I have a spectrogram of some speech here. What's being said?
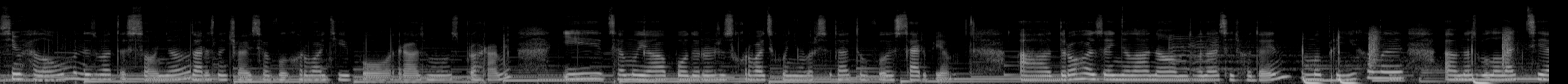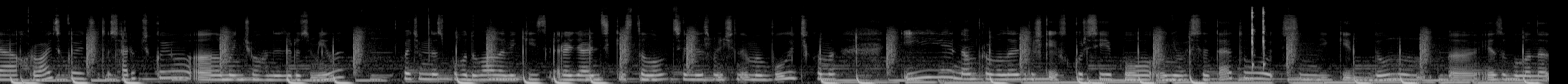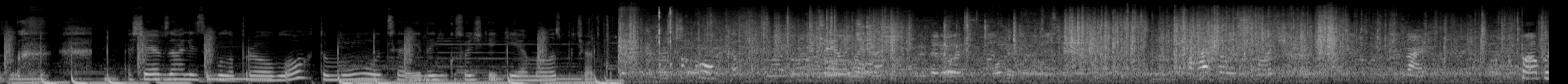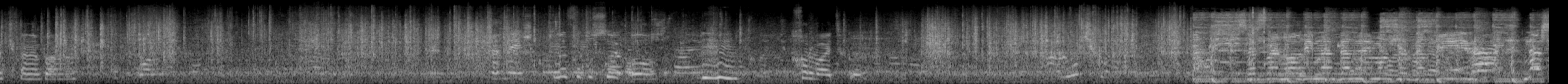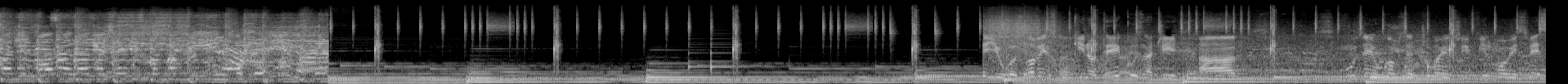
Всім хело! мене звати Соня. Зараз навчаюся в Хорватії по Erasmus програмі, і це моя подорож з Хорватського університету в Сербію. А дорога зайняла нам 12 годин. Ми приїхали. У нас була лекція хорватською чи то сербською, але ми нічого не зрозуміли. Потім нас погодували в якійсь радянській столовці несмачними булочками, і нам провели трішки екскурсії по університету Сіндігідуну. Е, Я забула назву. А ще я взагалі забула про влог, тому це єдині кусочки, які я мала спочатку. Папочка, напевно. Книжку. Ну, це по суті хорватською. Ручку. Sve sve godina da ne može da bira Našla je faza da ga želi zbog papira Jugoslovensku kinoteku, znači a, čuvaju svi filmovi, sve.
